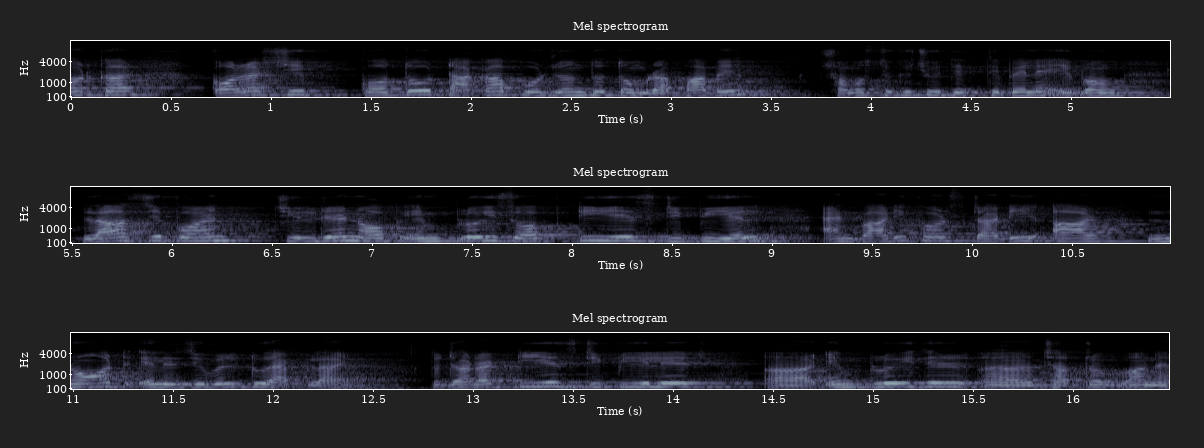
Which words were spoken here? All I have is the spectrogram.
দরকার স্কলারশিপ কত টাকা পর্যন্ত তোমরা পাবে, সমস্ত কিছুই দেখতে পেলে এবং লাস্ট যে point children of employees of TS DPL and Buddy for Study are not eligible to apply তো যারা টিএস ডিপিএলের এমপ্লয়ীদের ছাত্র মানে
